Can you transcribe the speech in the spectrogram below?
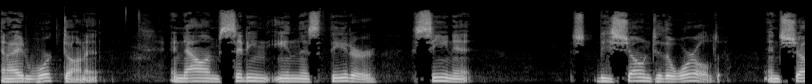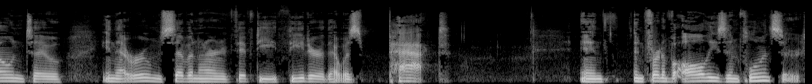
and I had worked on it. And now I'm sitting in this theater seeing it be shown to the world and shown to in that room 750 theater that was packed and in front of all these influencers.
